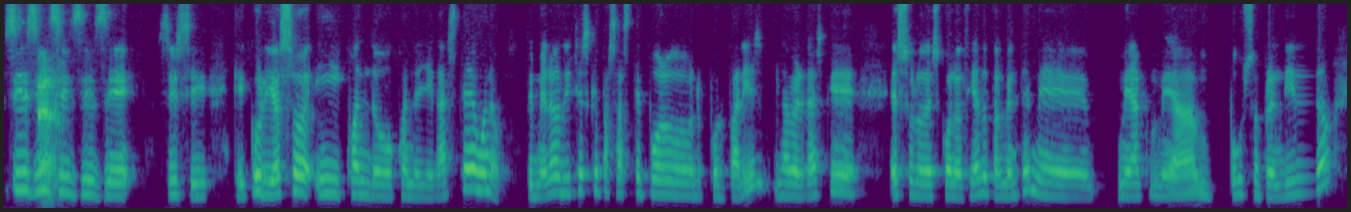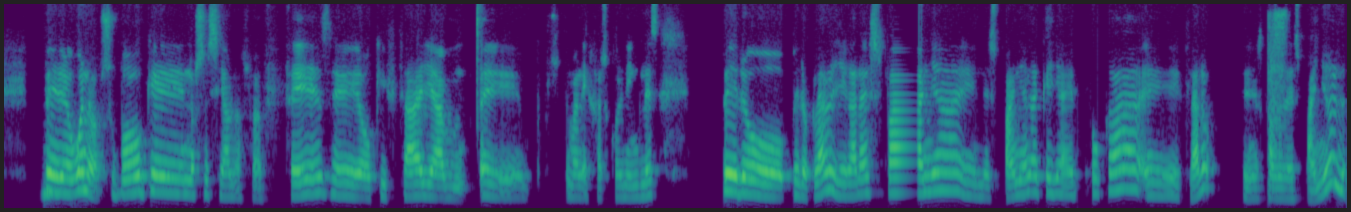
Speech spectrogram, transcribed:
Sí, sí, sí, sí, sí, sí, sí. Qué curioso. Y cuando, cuando llegaste, bueno, primero dices que pasaste por, por París. La verdad es que eso lo desconocía totalmente. Me, me, ha, me ha un poco sorprendido. Pero bueno, supongo que no sé si hablas francés eh, o quizá ya eh, pues te manejas con el inglés. Pero, pero claro, llegar a España, en España en aquella época, eh, claro, tenías que hablar español.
